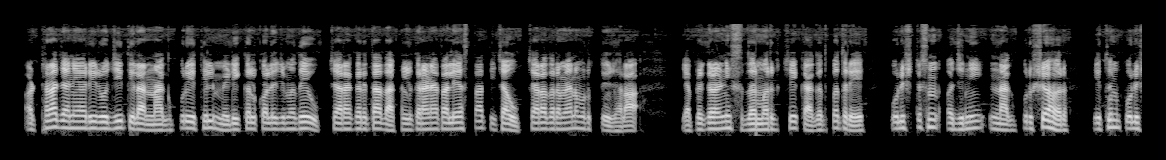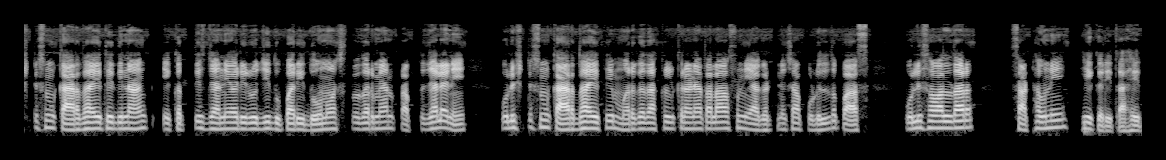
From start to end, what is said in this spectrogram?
अठरा जानेवारी रोजी तिला नागपूर येथील मेडिकल कॉलेजमध्ये उपचाराकरिता दाखल करण्यात आले असता तिच्या उपचारादरम्यान मृत्यू झाला. या प्रकरणी सदरमर्गचे कागदपत्रे पोलीस स्टेशन अजनी नागपूर शहर येथून पोलीस स्टेशन कारधा येथे दिनांक एकतीस जानेवारी रोजी दुपारी दोन वाजता दरम्यान प्राप्त झाल्याने पोलीस स्टेशन कारधा येथे मर्ग दाखल करण्यात आला असून या घटनेचा पुढील तपास पोलीस हवालदार साठवणे हे करीत आहेत.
